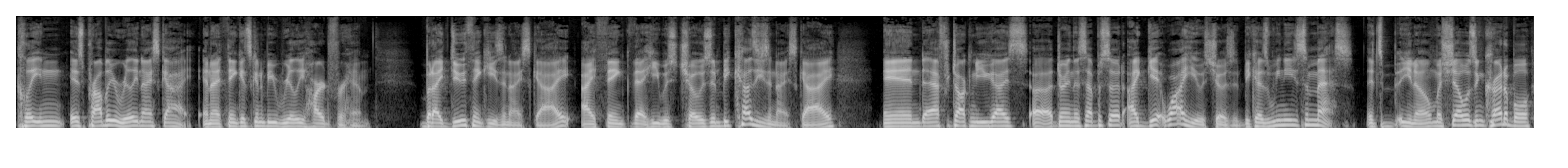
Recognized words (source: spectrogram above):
Clayton is probably a really nice guy, and I think it's going to be really hard for him. But I do think he's a nice guy. I think that he was chosen because he's a nice guy. And after talking to you guys uh, during this episode, I get why he was chosen because we need some mess. It's, you know, Michelle was incredible,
